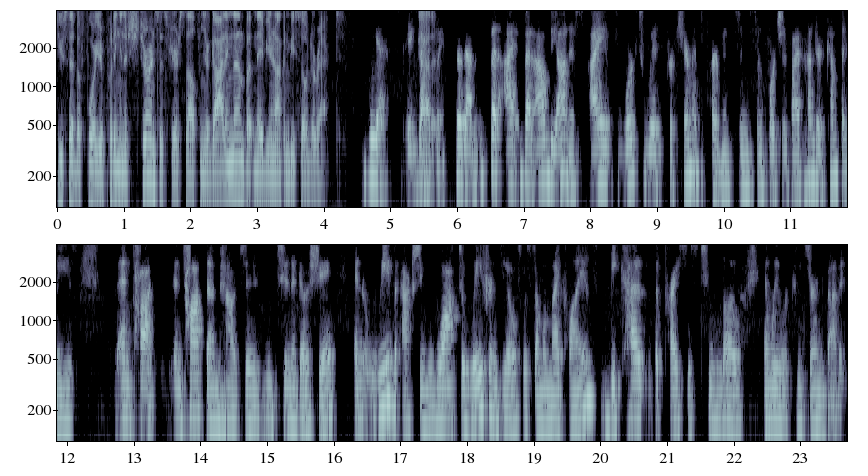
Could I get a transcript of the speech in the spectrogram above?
you said before you're putting in assurances for yourself and you're guiding them but maybe you're not going to be so direct. Yes exactly. So that but i but i'll be honest i've worked with procurement departments in some fortune 500 companies and taught and taught them how to to negotiate and we've actually walked away from deals with some of my clients because the price was too low and we were concerned about it.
